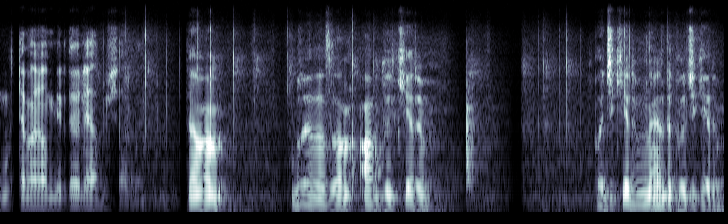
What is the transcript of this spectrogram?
Muhtemel 11'de öyle yazmışlardı. Tamam. Buraya da zaman Abdülkerim. Pacı Kerim nerede Pacı Kerim?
